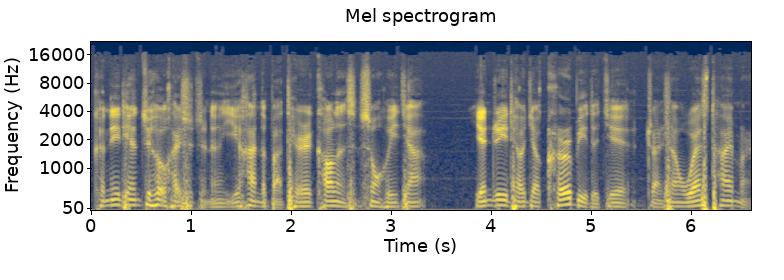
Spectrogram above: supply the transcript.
可那天最后还是只能遗憾地把 Terry Collins 送回家，沿着一条叫 Kirby 的街转上 Westheimer，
